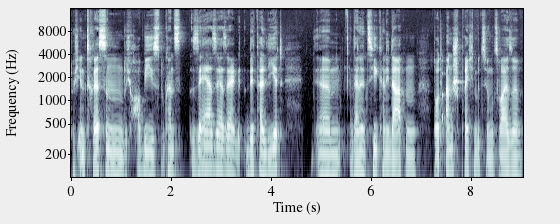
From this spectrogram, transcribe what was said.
durch Interessen, durch Hobbys, du kannst sehr, sehr, sehr detailliert ähm, deine Zielkandidaten dort ansprechen, beziehungsweise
